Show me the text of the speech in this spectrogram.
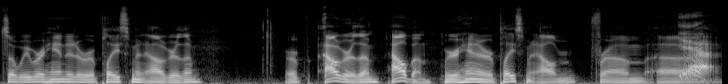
so we were handed a replacement algorithm or algorithm album. We were handed a replacement album from uh, yeah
